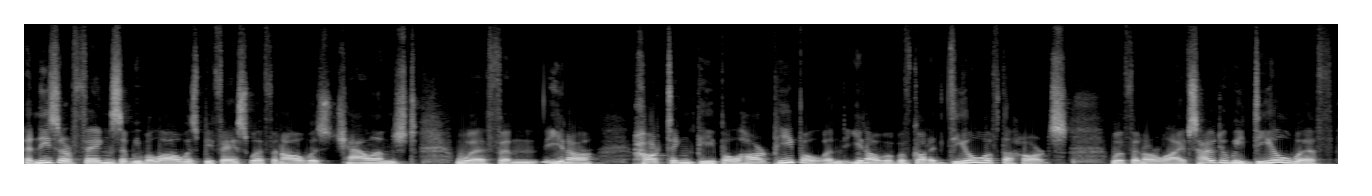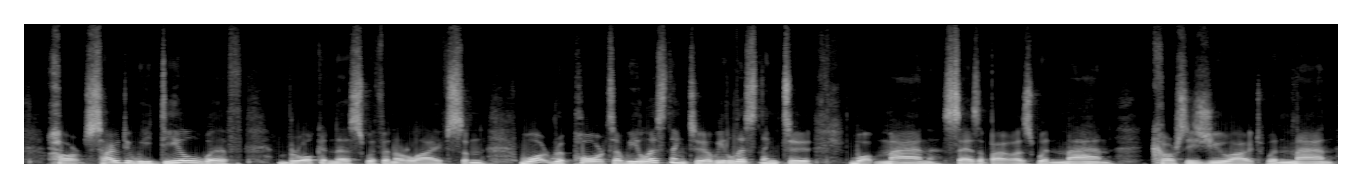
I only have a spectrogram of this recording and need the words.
And these are things that we will always be faced with and always challenged with. And, you know, hurting people hurt people. And, you know, we've got to deal with the hurts within our lives. How do we deal with hurts? How do we deal with brokenness within our lives? And what reports are we listening to? Are we listening to what man says about us when man curses you out, when man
